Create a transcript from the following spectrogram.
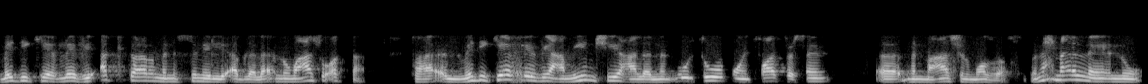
Medicare levy أكثر من السنة اللي قبلها لأنه معاشه أكثر فال Medicare levy عم يمشي على نقول 2.5% آه، من معاش الموظف. ونحن قلنا إنه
